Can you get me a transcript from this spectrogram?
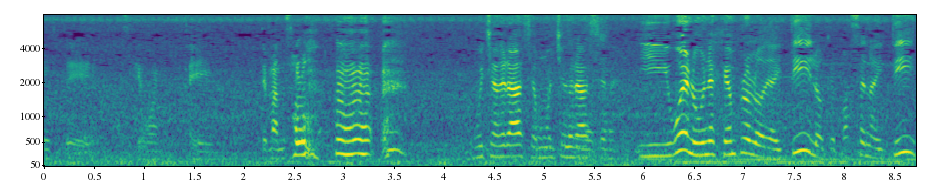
Este, así que bueno, eh, te mando saludos. muchas gracias, muchas gracias. Y bueno, un ejemplo lo de Haití, lo que pasa en Haití.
